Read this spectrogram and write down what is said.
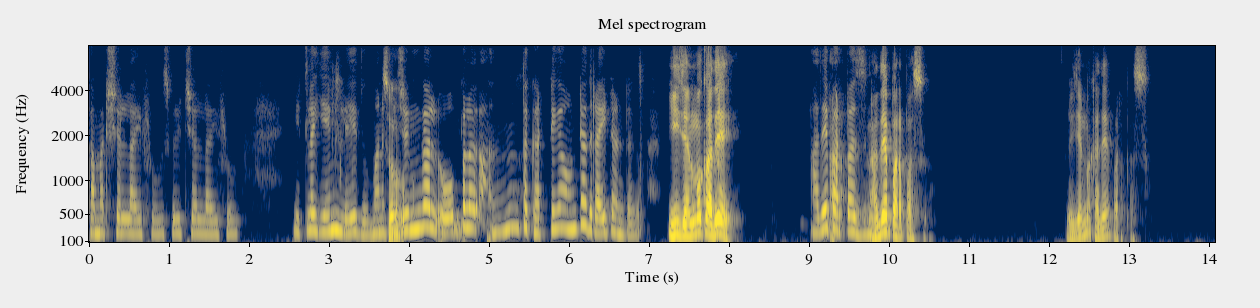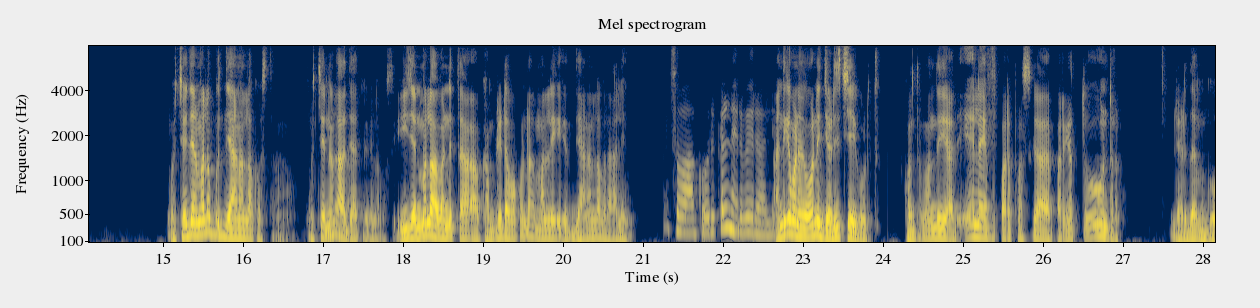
కమర్షియల్ లైఫ్ స్పిరిచువల్ లైఫ్ ఇట్లా ఏం లేదు. మనకి నిజంగా లోపల అంత గట్టిగా ఉంటే అది రైట్ అంటారు. ఈ జన్మకు అదే. అదే పర్పస్. అదే పర్పస్. ఈ జన్మకు అదే పర్పస్. వచ్చే జన్మలో ధ్యానంలోకి వస్తాం. వచ్చే జన్మలో ఆధ్యాత్మికంలోకి వస్తాం. ఈ జన్మలో అవన్నీ కంప్లీట్ అవ్వకుండా మళ్ళీ ధ్యానంలోకి రాలేవు. సో ఆ కోరికలు నెరవేరాలి. అందుకే మనం ఎవరిని జడ్జి చేయకూడదు. కొంతమంది అదే లైఫ్ పర్పస్గా పరిగెత్తూ ఉంటారు. లెట్ దమ్ గో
